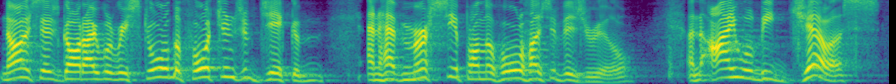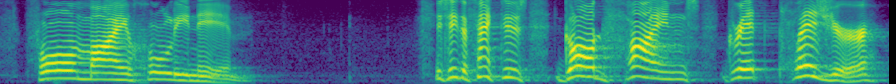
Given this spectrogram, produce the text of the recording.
Now says God, I will restore the fortunes of Jacob and have mercy upon the whole house of Israel, and I will be jealous for my holy name. You see, the fact is, God finds great pleasure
